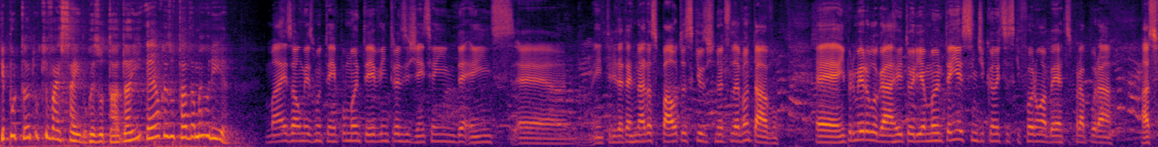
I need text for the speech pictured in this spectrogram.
e, portanto, o que vai sair do resultado daí é o resultado da maioria. Mas, ao mesmo tempo, manteve intransigência em, em, é, entre determinadas pautas que os estudantes levantavam. É, em primeiro lugar, a reitoria mantém as sindicâncias que foram abertas para apurar as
